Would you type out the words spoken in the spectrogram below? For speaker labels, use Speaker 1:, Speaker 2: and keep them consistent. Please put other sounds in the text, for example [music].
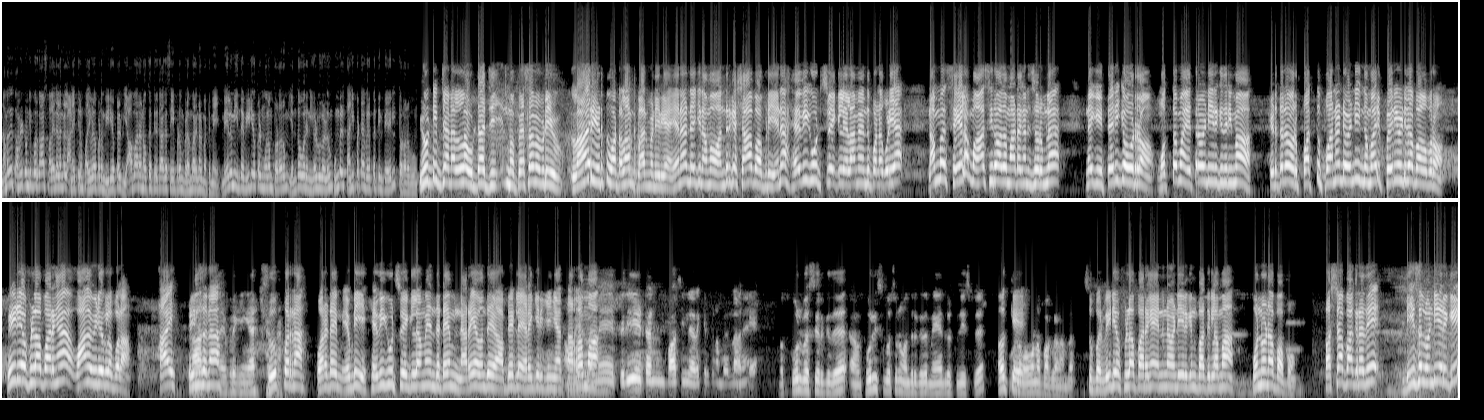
Speaker 1: நமது Tamil twenty four cos வலைதளங்கள் அனைத்தும் பதிவிடப்படும் வீடியோக்கள் வியாபார நோக்கத்திற்காக செய்யப்படும் விளம்பரங்கள் மட்டுமே. மேலும் இந்த வீடியோக்கள் மூலம் தொடரும் எந்த ஒரு நிகழ்வுகளும் உங்கள் தனிப்பட்ட விருப்பத்தின் பேரில் தொடரும்
Speaker 2: யூடியூப் சேனல்லாம் விட்டாச்சு. நம்ம பேசாம இப்படி லாரி எடுத்து ஓட்டலாம்னு பிளான் பண்ணிருக்கேன். ஏன்னா இன்னைக்கு நம்ம வந்திருக்க ஷாப் அப்படி. ஏன்னா ஹெவி குட்ஸ் வெஹிக்கிள் எல்லாமே வந்து பண்ணக்கூடிய நம்ம சேலம் ஆசீர்வாத மாட்டங்கன்னு ஷோரூம்ல இன்னைக்கு தெரிக்க விடுறோம் மொத்தமா எத்தனை வண்டி இருக்கு தெரியுமா? கிட்டத்தட்ட ஒரு பத்து பன்னெண்டு வண்டி இந்த மாதிரி பெரிய வண்டி தான் பார்க்க போறோம். வீடியோ ஃபுல்லா பாருங்க. வாங்க வீடியோக்குள்ள போலாம். ஹாய் பிரின்சனா
Speaker 3: எப்படி இருக்கீங்க?
Speaker 2: சூப்பர்ண்ணா போன டைம் எப்படி ஹெவி குட்ஸ் வெஹிக்கிள் எல்லாமே இந்த டைம் நிறைய வந்து அப்டேட்ல இறக்கிருக்கீங்க தரமா.
Speaker 3: பெரிய டன் பாசிங்ல இறக்கிருக்கு நம்ம எல்லாமே. ஸ்கூல் பஸ் இருக்குது டூரிஸ்ட் பஸ்ஸும் வந்திருக்குது மகேந்திர டூரிஸ்ட்
Speaker 2: ஓகே
Speaker 3: ஒவ்வொன்றா பார்க்கலாம் நம்ம.
Speaker 2: சூப்பர் வீடியோ ஃபுல்லா பாருங்க. என்னென்ன வண்டி இருக்குன்னு பாத்துக்கலாமா ஒண்ணா பார்ப்போம். ஃபர்ஸ்டா பாக்குறது டீசல் வண்டியும் இருக்கு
